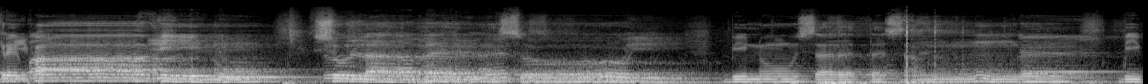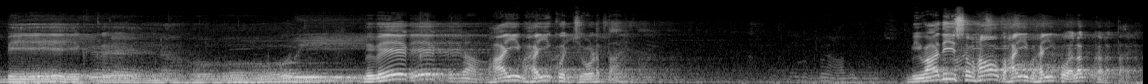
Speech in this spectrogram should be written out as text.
कृपा बिनु सुलभ न सोई। बिनु सतसंग विवेक न होई। विवेक भाई भाई को जोड़ता है। विवादी स्वभाव भाई भाई को अलग करता है।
